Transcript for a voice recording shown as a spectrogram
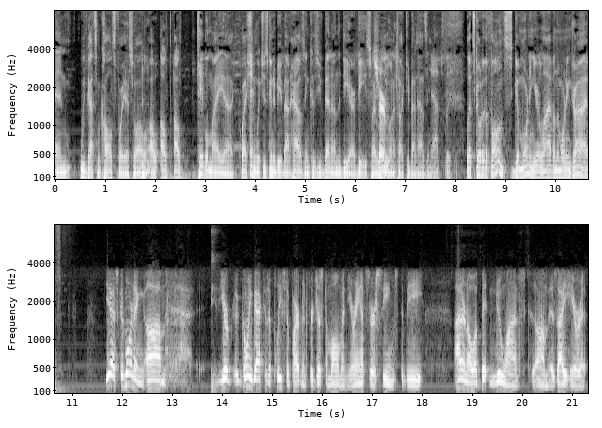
and we've got some calls for you, so I'll I'll, I'll, I'll table my uh, question, which is going to be about housing because you've been on the DRB. So I sure. really want to talk to you about housing. Yeah, absolutely. Let's go to the phones. Good morning. You're live on the morning drive. Yes. Good morning. Um, you're going back to the police department for just a moment. Your answer seems to be I don't know, a bit nuanced um, as I hear it.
